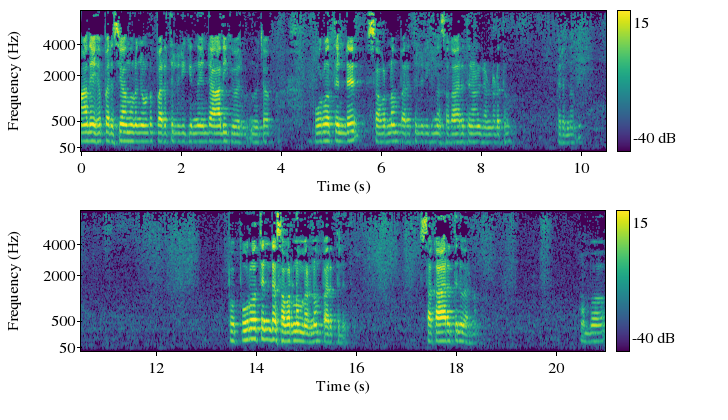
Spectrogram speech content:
ആദേഹ പരസ്യ എന്ന് പറഞ്ഞുകൊണ്ട് പരത്തിലിരിക്കുന്നതിന്റെ ആദിക്ക് വരും. എന്ന് വെച്ചാൽ പൂർവത്തിന്റെ സവർണം പരത്തിലിരിക്കുന്ന സകാരത്തിനാണ് രണ്ടിടത്തും വരുന്നത്. ഇപ്പൊ പൂർവത്തിന്റെ സവർണം വരണം പരത്തിൽ. സകാരത്തിന് വരണം. അപ്പോ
